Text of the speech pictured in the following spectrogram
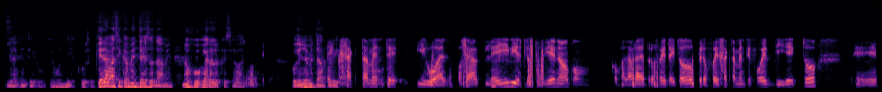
y la gente dijo, qué buen discurso. Que era básicamente eso también, no juzgar a los que se van. Porque yo me estaba por Exactamente igual. O sea, leí y lo estudié, ¿no? Con, con palabras de profeta y todo, pero fue exactamente, fue directo, eh,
